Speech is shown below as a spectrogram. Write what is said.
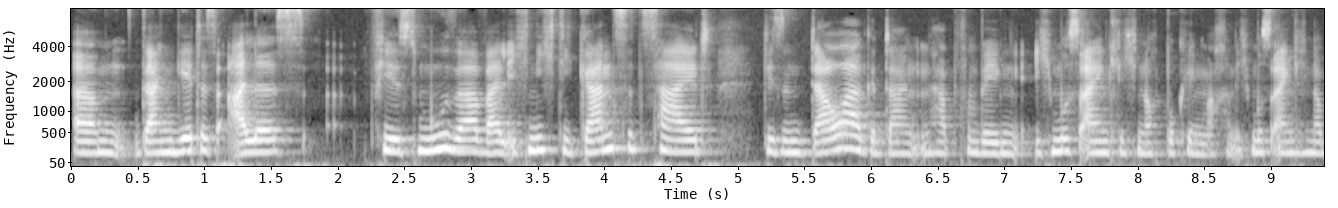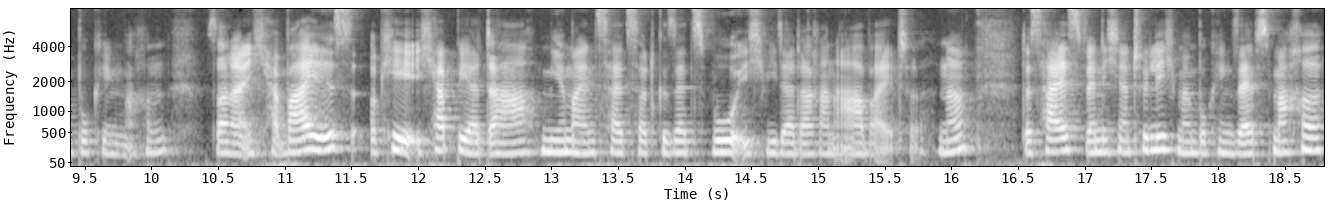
ähm, dann geht es alles viel smoother, weil ich nicht die ganze Zeit diesen Dauergedanken habe von wegen, ich muss eigentlich noch Booking machen, ich muss eigentlich noch Booking machen, sondern ich weiß, okay, ich habe ja da mir meinen Zeitslot gesetzt, wo ich wieder daran arbeite. Ne? Das heißt, wenn ich natürlich mein Booking selbst mache,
